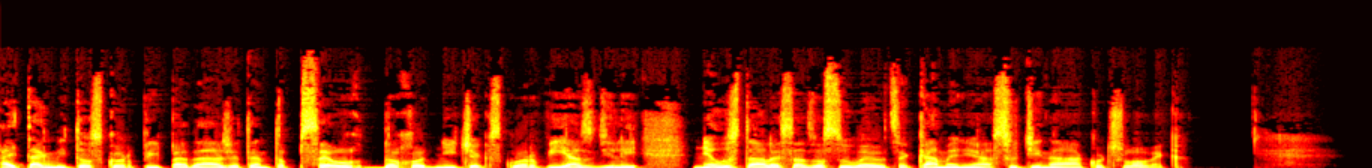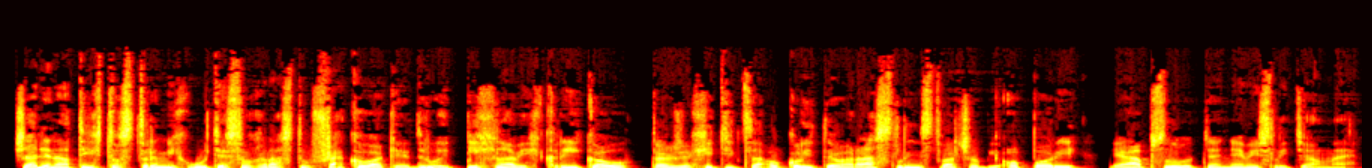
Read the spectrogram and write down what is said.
Aj tak mi to skôr pripadá, že tento pseudochodníček skôr vyjazdili neustále sa zosúvajúce kamene a sutina ako človek. Všade na týchto strmých útesoch rastú všakovaké druhy pichľavých kríkov, takže chytiť sa okolitého rastlinstva, čo by opory, je absolútne nemysliteľné.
